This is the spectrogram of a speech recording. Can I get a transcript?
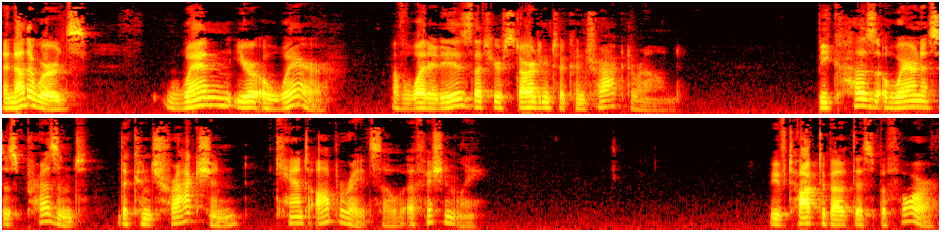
In other words, when you're aware of what it is that you're starting to contract around, because awareness is present, the contraction can't operate so efficiently. We've talked about this before,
